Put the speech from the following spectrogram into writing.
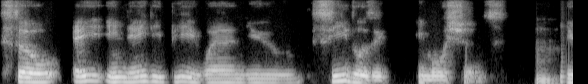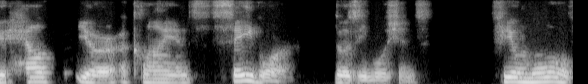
So a, in ADP, when you see those emotions, Mm. you help your uh, clients savor those emotions, feel more of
